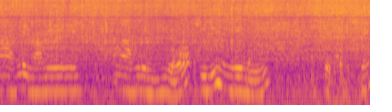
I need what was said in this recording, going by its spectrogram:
နားလိမ့်ပါမယ်နား လိမ့်ပြီးတော့ရေလေးနည်းနည်းလေးထည့်ပါရှင်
